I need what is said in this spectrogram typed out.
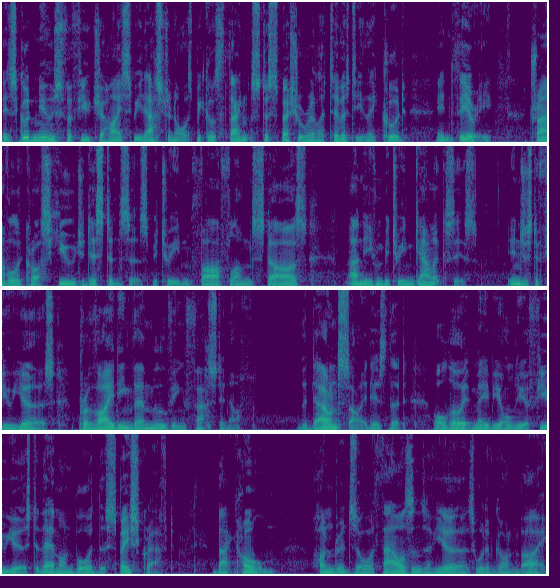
It's good news for future high speed astronauts because thanks to special relativity, they could, in theory, travel across huge distances between far flung stars and even between galaxies in just a few years, providing they're moving fast enough. The downside is that although it may be only a few years to them on board the spacecraft, back home, hundreds or thousands of years would have gone by.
